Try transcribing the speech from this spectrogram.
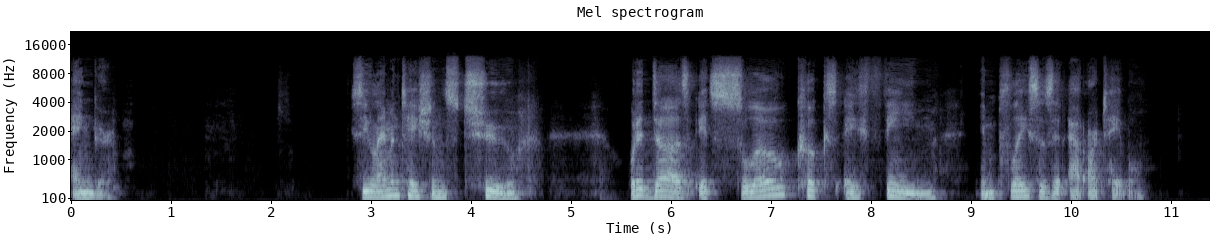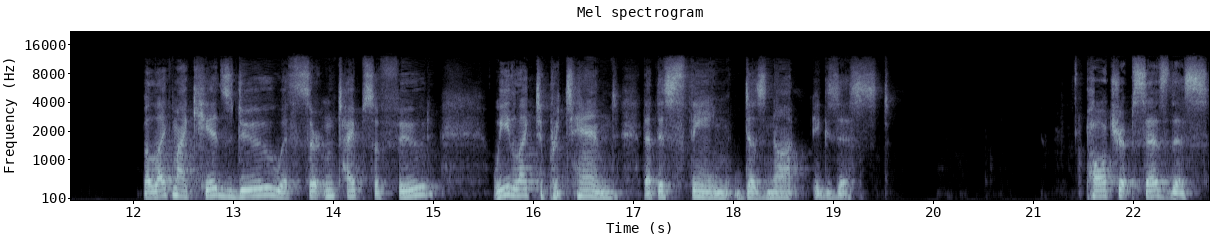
anger. See, Lamentations 2 what it does, it slow cooks a theme and places it at our table. But like my kids do with certain types of food, we like to pretend that this theme does not exist. Paul Tripp says this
